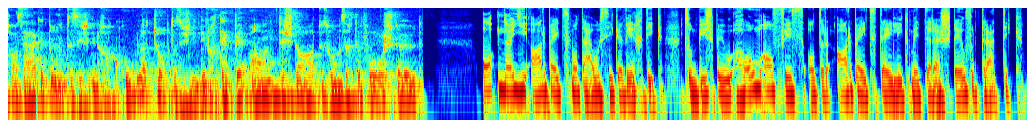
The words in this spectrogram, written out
kann sagen, du, das ist eigentlich ein cooler Job, das ist nicht einfach der Beamtenstatus, den man sich da vorstellt. Auch neue Arbeitsmodelle sind wichtig, zum Beispiel Homeoffice oder Arbeitsteilung mit einer Stellvertretung.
